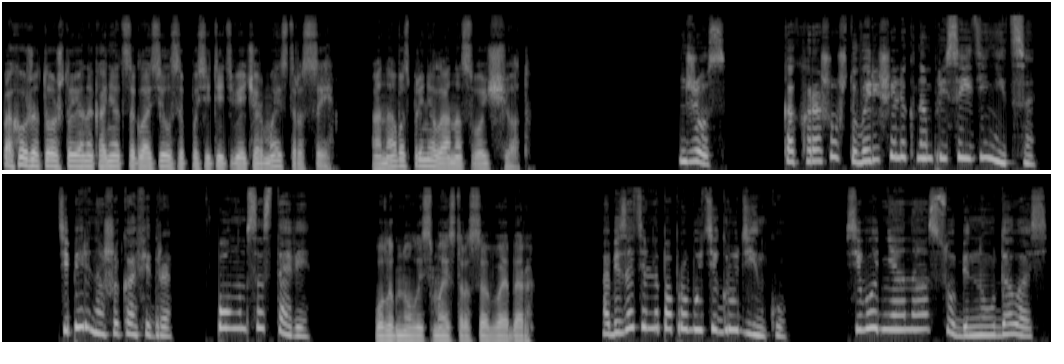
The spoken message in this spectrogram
Похоже, то, что я наконец согласился посетить вечер Мейстерсы, она восприняла на свой счет. «Джосс, как хорошо, что вы решили к нам присоединиться. Теперь наша кафедра в полном составе», — улыбнулась Мейстерса Вебер, Обязательно попробуйте грудинку. Сегодня она особенно удалась.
